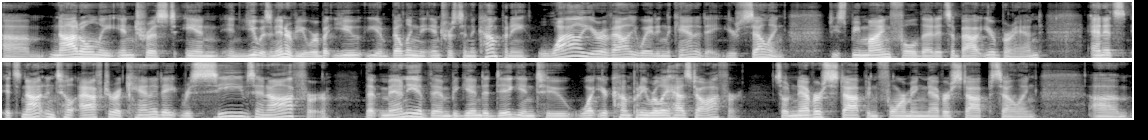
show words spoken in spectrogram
um, not only interest in in you as an interviewer, but you you know building the interest in the company while you're evaluating the candidate. You're selling. Just be mindful that it's about your brand, and it's it's not until after a candidate receives an offer that many of them begin to dig into what your company really has to offer. So never stop informing, never stop selling. Um,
